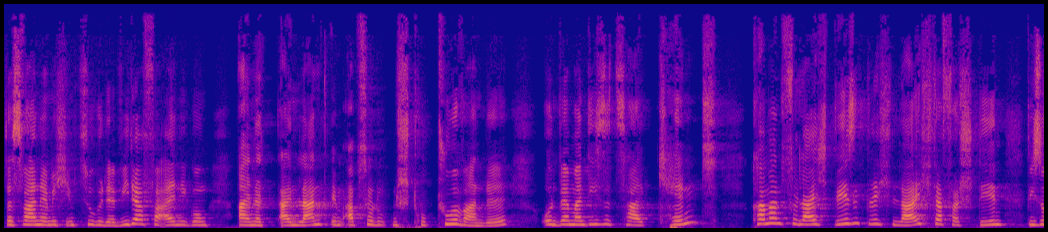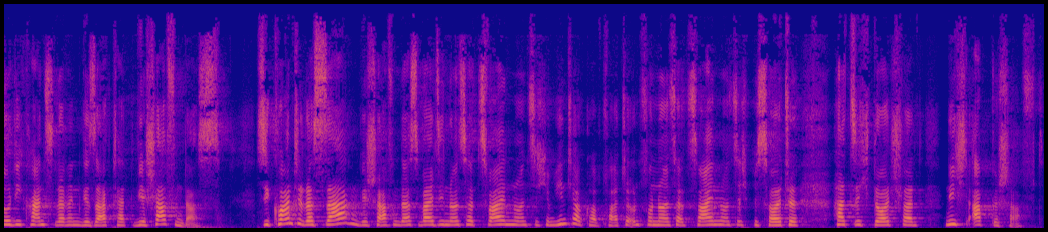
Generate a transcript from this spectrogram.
Das war nämlich im Zuge der Wiedervereinigung eine, ein Land im absoluten Strukturwandel. Und wenn man diese Zahl kennt, kann man vielleicht wesentlich leichter verstehen, wieso die Kanzlerin gesagt hat, wir schaffen das. Sie konnte das sagen, wir schaffen das, weil sie 1992 im Hinterkopf hatte und von 1992 bis heute hat sich Deutschland nicht abgeschafft.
